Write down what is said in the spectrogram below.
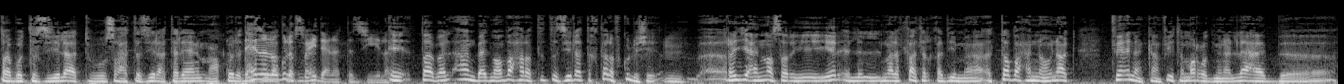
طيب والتسجيلات وصحة التسجيلات هل يعني معقولة؟ دحين أنا أقول لك بعيد عن التسجيلات. إيه طيب الآن بعد ما ظهرت التسجيلات اختلف كل شيء. رجع النصر ير... للملفات القديمة. اتضح انه هناك فعلا كان في تمرد من اللاعب آه،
